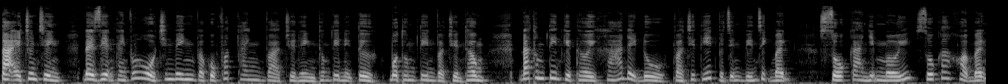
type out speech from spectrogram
Tại chương trình, đại diện thành phố Hồ Chí Minh và Cục Phát thanh và Truyền hình Thông tin điện tử, Bộ Thông tin và Truyền thông đã thông tin kịp thời khá đầy đủ và chi tiết về diễn biến dịch bệnh, số ca nhiễm mới, số ca khỏi bệnh,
